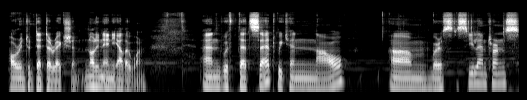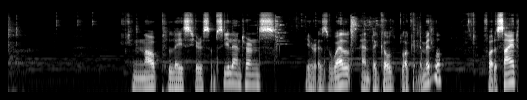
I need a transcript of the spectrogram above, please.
or into that direction, not in any other one. And with that said, we can now, um, where's the sea lanterns? Can now place here some sea lanterns here as well and a gold block in the middle for the side.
